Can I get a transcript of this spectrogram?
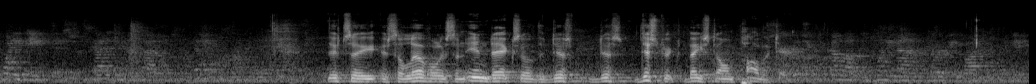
twenty-eight districts? How did you decide on twenty-eight? It's a, it's a level, it's an index of the dis, dis, districts based on poverty. But you come up to twenty-nine or thirty, why twenty-eight?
